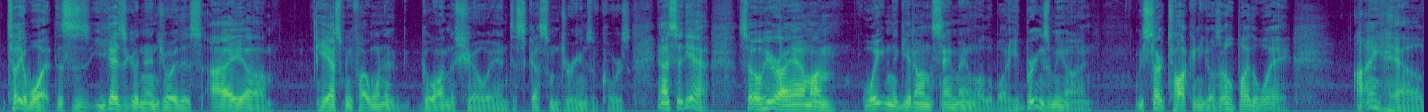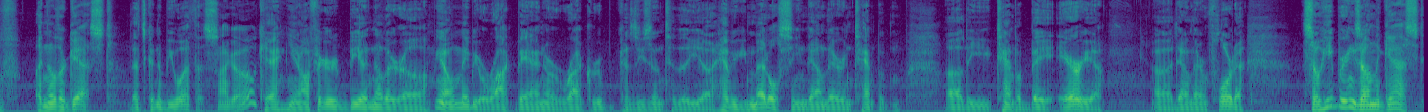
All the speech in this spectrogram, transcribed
I'll tell you what, this is you guys are going to enjoy this. I. Um, he asked me if I wanted to go on the show and discuss some dreams, of course. And I said, yeah. So here I am. I'm waiting to get on the Sandman Lullaby. He brings me on. We start talking. He goes, oh, by the way, I have another guest that's going to be with us. I go, okay. You know, I figured it'd be another, uh, you know, maybe a rock band or a rock group because he's into the uh, heavy metal scene down there in Tampa, uh, the Tampa Bay area, uh, down there in Florida. So he brings on the guest,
